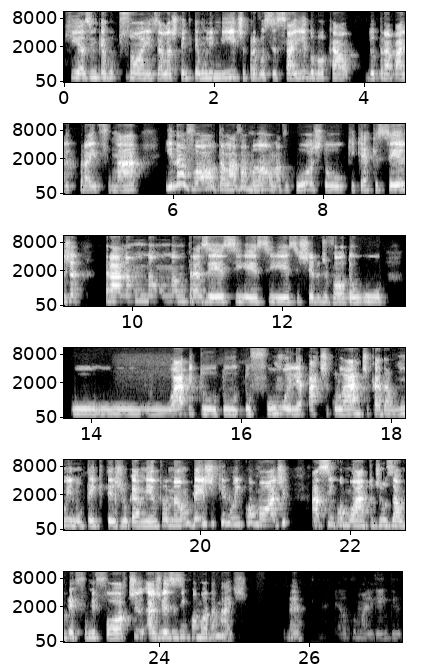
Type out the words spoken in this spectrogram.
que as interrupções elas têm que ter um limite para você sair do local do trabalho para ir fumar e na volta lava a mão, lava o rosto, ou o que quer que seja, para não, não, não trazer esse, esse, esse cheiro de volta. O, o, o, o hábito do, do, fumo ele é particular de cada um e não tem que ter julgamento ou não, desde que não incomode, assim como o ato de usar um perfume forte às vezes incomoda mais. Né? Eu, como alguém que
